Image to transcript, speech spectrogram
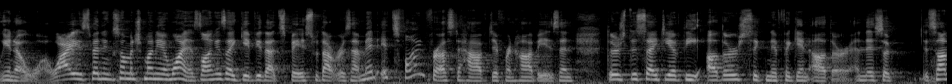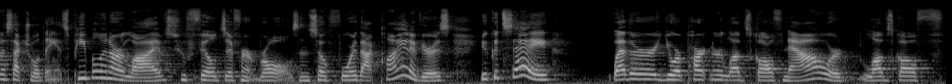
you know, why are you spending so much money on wine? As long as I give you that space without resentment, it's fine for us to have different hobbies. And there's this idea of the other significant other. And this, uh, it's not a sexual thing, it's people in our lives who fill different roles. And so for that client of yours, you could say, whether your partner loves golf now or loves golf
